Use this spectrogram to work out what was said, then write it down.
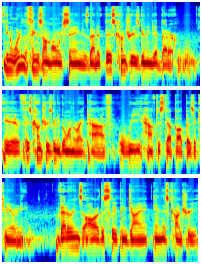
you know, one of the things I'm always saying is that if this country is going to get better, if this country is going to go on the right path, we have to step up as a community. Veterans are the sleeping giant in this country,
